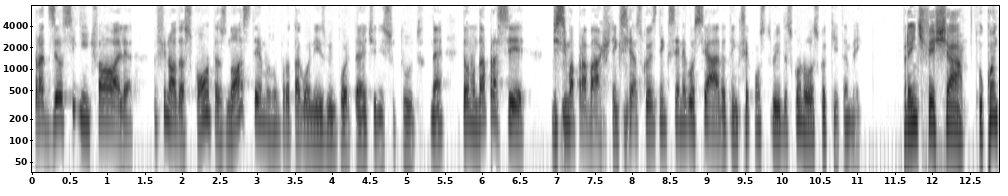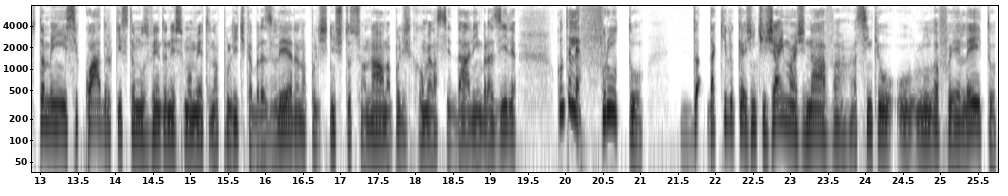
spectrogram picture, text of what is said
para dizer o seguinte, falar, olha, no final das contas, nós temos um protagonismo importante nisso tudo, né? Então não dá para ser de cima para baixo, tem que ser as coisas têm que ser negociadas, têm que ser construídas conosco aqui também. Para a gente fechar, o quanto também esse quadro que estamos vendo nesse momento na política brasileira, na política institucional, na política como ela se dá ali em Brasília, quanto ele é fruto daquilo que a gente já imaginava assim que o, o Lula foi eleito,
